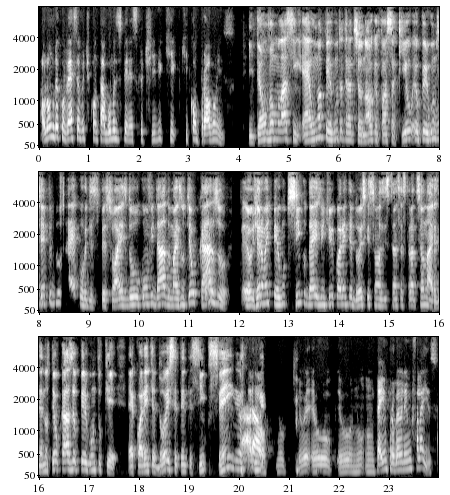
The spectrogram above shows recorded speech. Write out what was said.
Ao longo da conversa, eu vou te contar algumas experiências que eu tive que, que comprovam isso. Então vamos lá, assim, é uma pergunta tradicional que eu faço aqui. Eu, eu pergunto uhum. sempre dos recordes pessoais do convidado, mas no teu caso, eu geralmente pergunto 5, 10, 21 e 42, que são as distâncias tradicionais, né? No teu caso, eu pergunto o quê? É 42, 75, 100? Ah, não, eu, eu, eu não, não tenho problema nenhum em falar isso.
